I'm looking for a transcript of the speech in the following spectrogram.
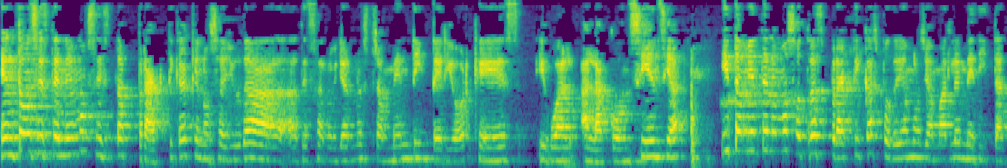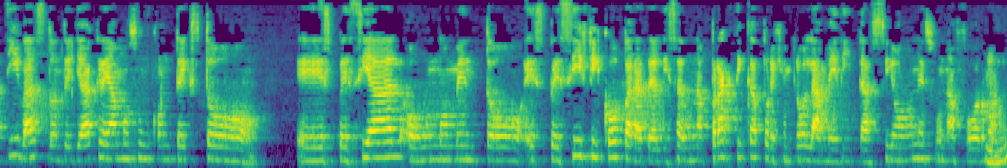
Entonces tenemos esta práctica que nos ayuda a, desarrollar nuestra mente interior, que es igual a la conciencia. Y también tenemos otras prácticas, podríamos llamarle meditativas, donde ya creamos un contexto eh, especial o un momento específico para realizar una práctica. Por ejemplo, la meditación es una forma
